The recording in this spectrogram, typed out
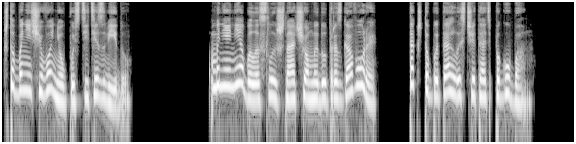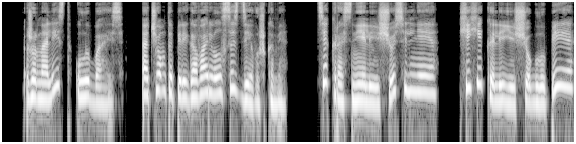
чтобы ничего не упустить из виду. Мне не было слышно, о чем идут разговоры, так что пыталась читать по губам. Журналист, улыбаясь, о чем-то переговаривался с девушками. Те краснели еще сильнее, хихикали еще глупее,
